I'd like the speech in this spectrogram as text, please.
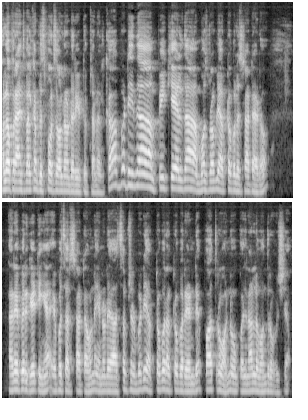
Hello friends welcome to sports allrounder YouTube channel kabaddi தான் பிகேஎல் தான். மோஸ்ட் ப்ராப்ளி அக்டோபரில் ஸ்டார்ட் ஆகிடும் நிறைய பேர் கேட்டிங்க எப்போ சார் ஸ்டார்ட் ஆகும்னு? என்னோட அசம்ஷன் படி அக்டோபர் அக்டோபர் ரெண்டு பார்த்துருவோம் இன்னும் கொஞ்ச நாளில் வந்துடும் விஷயம்.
